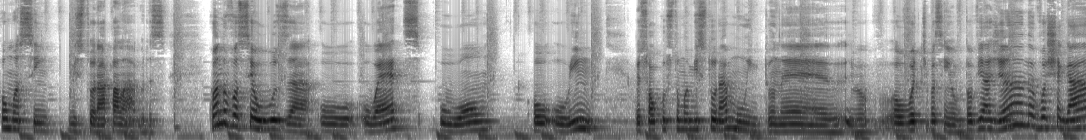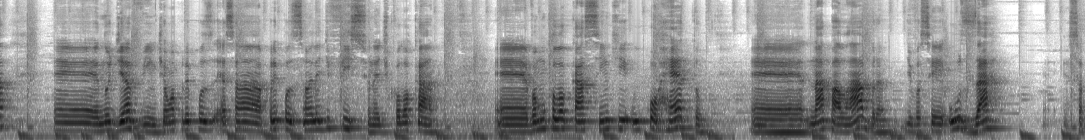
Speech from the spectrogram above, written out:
Como assim misturar palavras? Quando você usa o, o at, o on ou o in, o pessoal costuma misturar muito, né? Ou vou, tipo assim, eu tô viajando, eu vou chegar é, no dia 20. É uma prepos... Essa preposição é difícil né, de colocar. É, vamos colocar assim que o correto é, na palavra de você usar essa,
